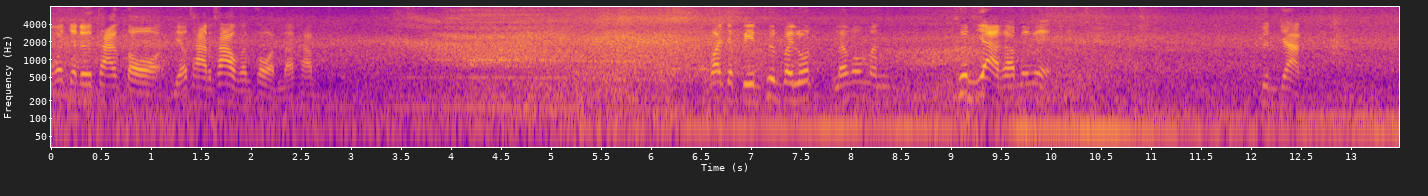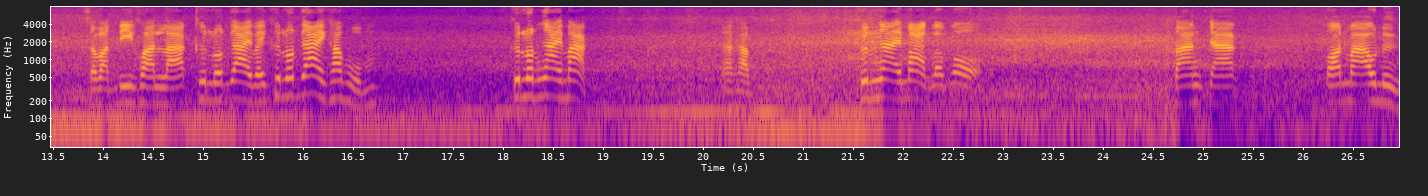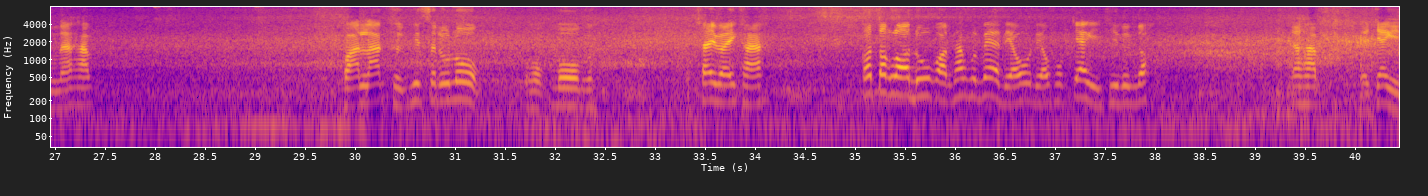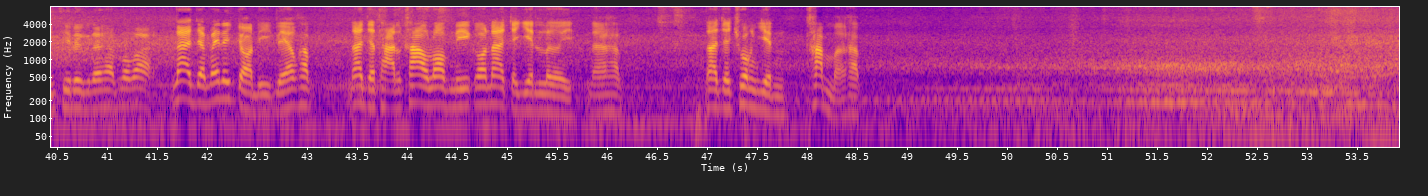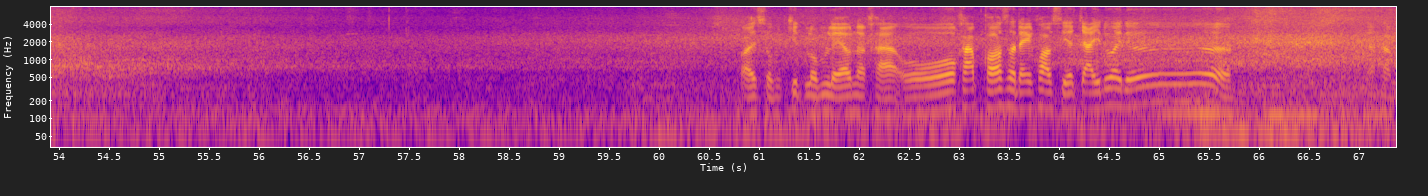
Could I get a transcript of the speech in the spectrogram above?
ก็เราก็จะเดินทางต่อ เดี๋ยวทานข้าวกันก่อนนะครับ ว่าจะปีนขึ้นไปรถแล้วก็มันขึ้นยากครับแม่แม่ขึ้นยาก สวัสดีควานรักขึ้นรถง่ายไหมขึ้นรถง่ายครับผม ขึ้นรถง่ายมากนะครับ ขึ้นง่ายมากแล้วก็ ต่างจากตอนมาเอาหนึ่งนะครับ ควานรักถึงพิษณุโลกหกโมงใช่ไหมคะ ก็ต้องรอดูก่อนครับคุณแม่เดี๋ยวเดี๋ยวผมแจ้งอีกทีนึงเนาะนะครับเดี๋ยวแจ้งอีกทีนึงนะครับ เพราะว่าน่าจะไม่ได้จอดอีกแล้วครับ น่าจะทานข้าวรอบนี้ก็น่าจะเย็นเลยนะครับ น่าจะช่วงเย็นค่ำอะครับ ไปสมคิดล้มแล้วนะคะ โอ้ครับ ขอแสดงความเสียใจด้วยเด้อนะครับ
